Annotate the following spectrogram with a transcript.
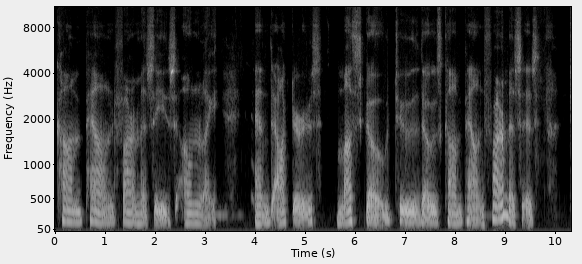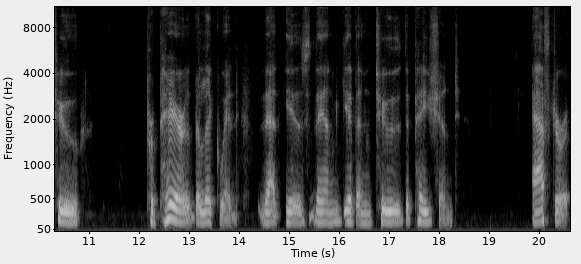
compound pharmacies only. And doctors must go to those compound pharmacists to prepare the liquid that is then given to the patient after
